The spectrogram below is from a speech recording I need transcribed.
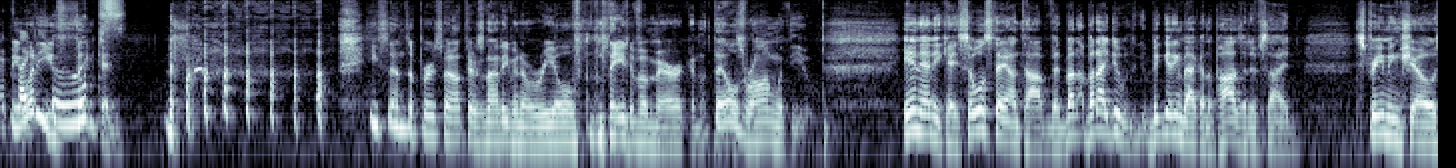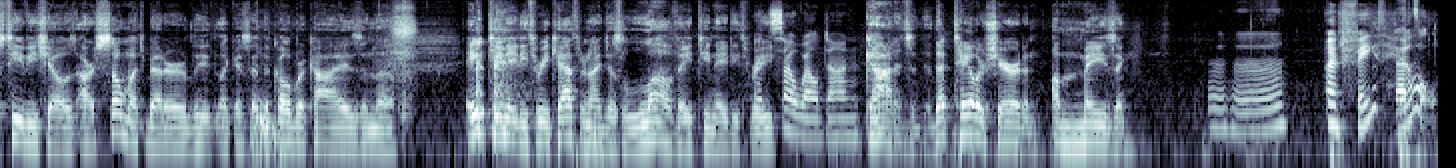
I mean, like, what are you oops. thinking? he sends a person out there who's not even a real Native American. What the hell's wrong with you? In any case, so we'll stay on top of it. But but I do. but Getting back on the positive side, streaming shows, TV shows are so much better. The like I said, the Cobra Kai's and the 1883. Catherine and I just love 1883. It's so well done. God, it's that Taylor Sheridan, amazing. Mm-hmm. And Faith Hill.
